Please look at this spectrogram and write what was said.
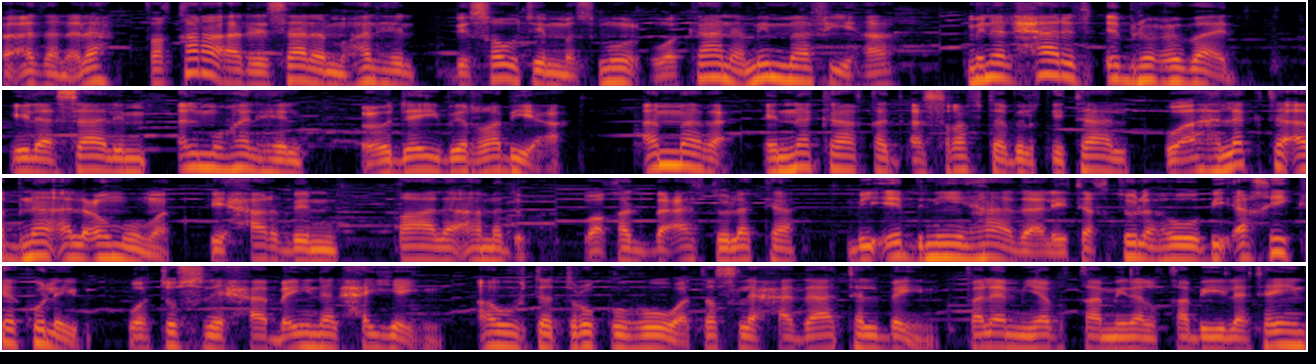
فأذن له فقرأ الرسالة المهلهل بصوت مسموع وكان مما فيها من الحارث ابن عباد إلى سالم المهلهل عدي بن ربيعة أما بعد إنك قد أسرفت بالقتال وأهلكت أبناء العمومة في حرب طال أمدها. وقد بعثت لك بابني هذا لتقتله بأخيك كليب وتصلح بين الحيين أو تتركه وتصلح ذات البين فلم يبق من القبيلتين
